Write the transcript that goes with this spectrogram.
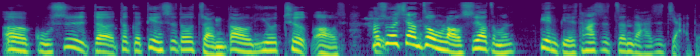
呃股市的这个电视都转到 YouTube 哦，他说像这种老师要怎么辨别他是真的还是假的？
